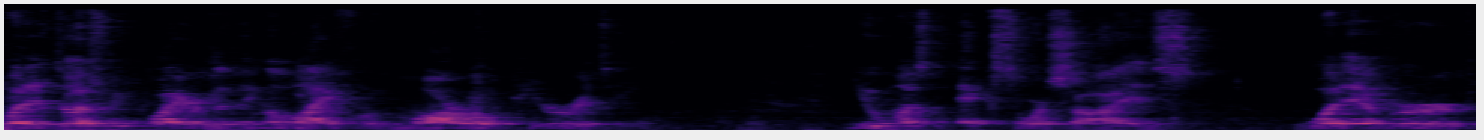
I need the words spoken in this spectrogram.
but it does require living a life of moral purity. You must exorcise whatever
